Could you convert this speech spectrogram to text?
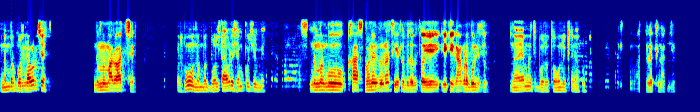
નંબર બોલતા. આવડશે? નંબર મારો હાથ છે. પણ હું નંબર બોલતા આવડે છે એમ પૂછ્યું મેં. નંબર બહુ ખાસ ભણેલો નથી એટલો બધો તો એ એક એક આંકડો બોલી દઉં. ના એમ નથી બોલવું તો હું લખી નાખું લખી નાખજો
